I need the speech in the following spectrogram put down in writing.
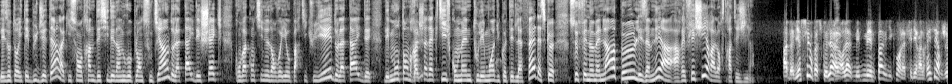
les autorités budgétaires là qui sont en train de décider d'un nouveau plan de soutien, de la taille des chèques qu'on va continuer d'envoyer aux particuliers, de la taille des, montants de rachat d'actifs qu'on mène tous les mois du côté de la Fed? Est-ce que ce phénomène-là peut les amener à, réfléchir à leur stratégie là? Ah ben bien sûr, parce que là, alors là, même pas uniquement la Fédérale Réserve, je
